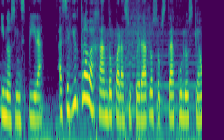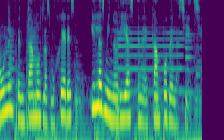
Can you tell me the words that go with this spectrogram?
y nos inspira a seguir trabajando para superar los obstáculos que aún enfrentamos las mujeres y las minorías en el campo de la ciencia.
